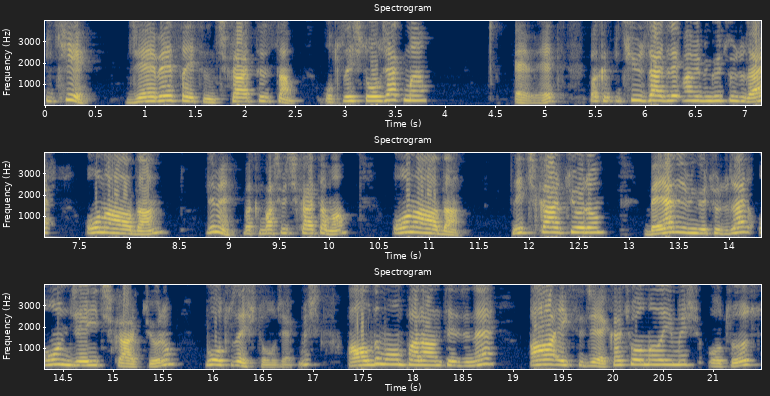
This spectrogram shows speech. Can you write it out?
2 CB sayısını çıkartırsam 30 eşit olacak mı? Evet. Bakın 200'ler direktmen birbirini götürdüler. 10A'dan değil mi? Bakın başka bir çıkartamam. 10A'dan ne çıkartıyorum? B'ler birbirini götürdüler. 10C'yi çıkartıyorum. Bu 30'a eşit olacakmış. Aldım 10 parantezine A eksi C kaç olmalıymış? 30.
